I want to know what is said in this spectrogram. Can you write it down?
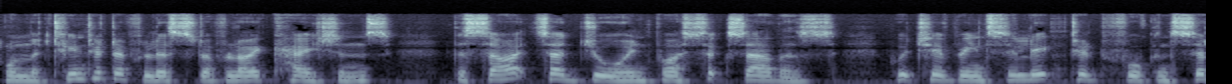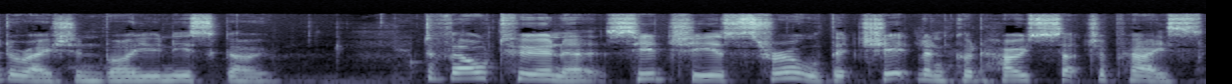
on the tentative list of locations, the sites are joined by six others, which have been selected for consideration by UNESCO. Dr. Val Turner said she is thrilled that Shetland could host such a place.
